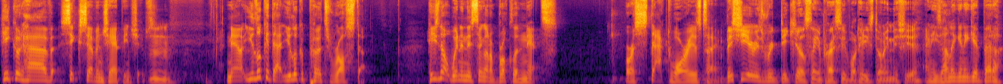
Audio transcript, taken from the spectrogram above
he could have six, seven championships. Mm. Now, you look at that, you look at Perth's roster. He's not winning this thing on a Brooklyn Nets or a stacked Warriors team. This year is ridiculously impressive what he's doing this year. And he's only going to get better.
